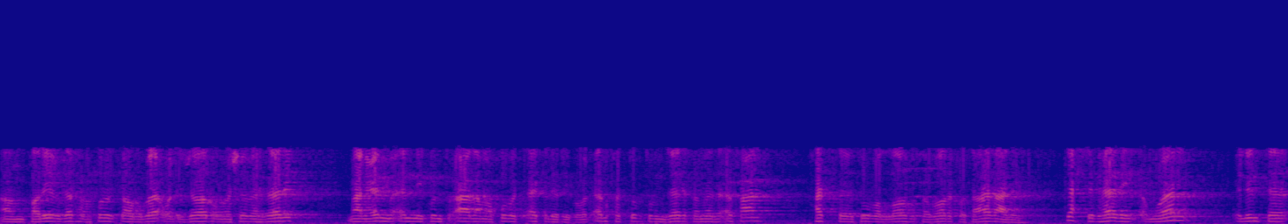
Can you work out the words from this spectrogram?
عن طريق دفع فاتورة الكهرباء والإيجار وما شابه ذلك مع العلم أني كنت أعلم عقوبة آكل الربا والآن قد تبت من ذلك فماذا أفعل؟ حتى يتوب الله تبارك وتعالى عليه. تحسب هذه الأموال اللي أنت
